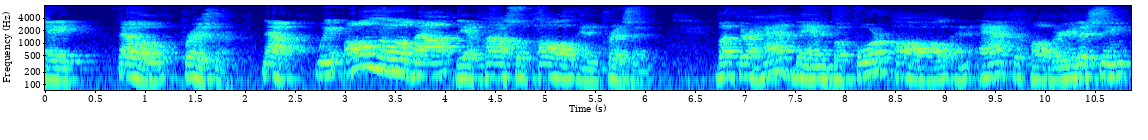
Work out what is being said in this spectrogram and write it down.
a fellow prisoner. Now, we all know about the Apostle Paul in prison, but there have been before Paul and after Paul, are you listening?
